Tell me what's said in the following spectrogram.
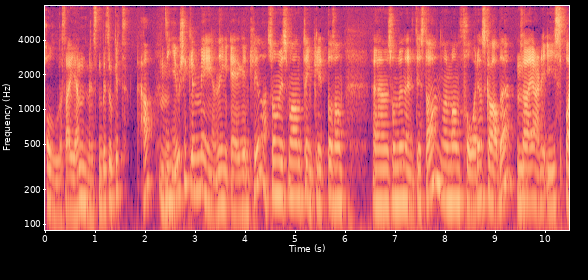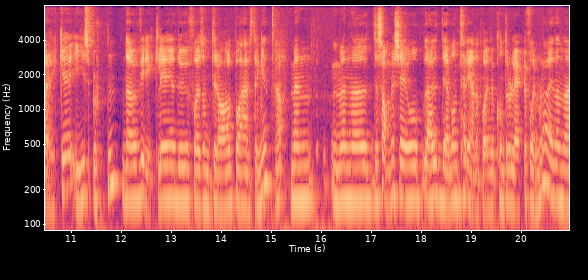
holde seg igjen mens den blir trukket. Ja, det gir jo skikkelig mening, egentlig. da Som hvis man tenker litt på sånn Som du nevnte i stad, når man får en skade, så er det gjerne i sparket, i spurten Det er jo virkelig Du får et sånt drag på hamstringen. Ja. Men, men eh, det samme skjer jo Det er jo det man trener på under kontrollerte former da i denne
